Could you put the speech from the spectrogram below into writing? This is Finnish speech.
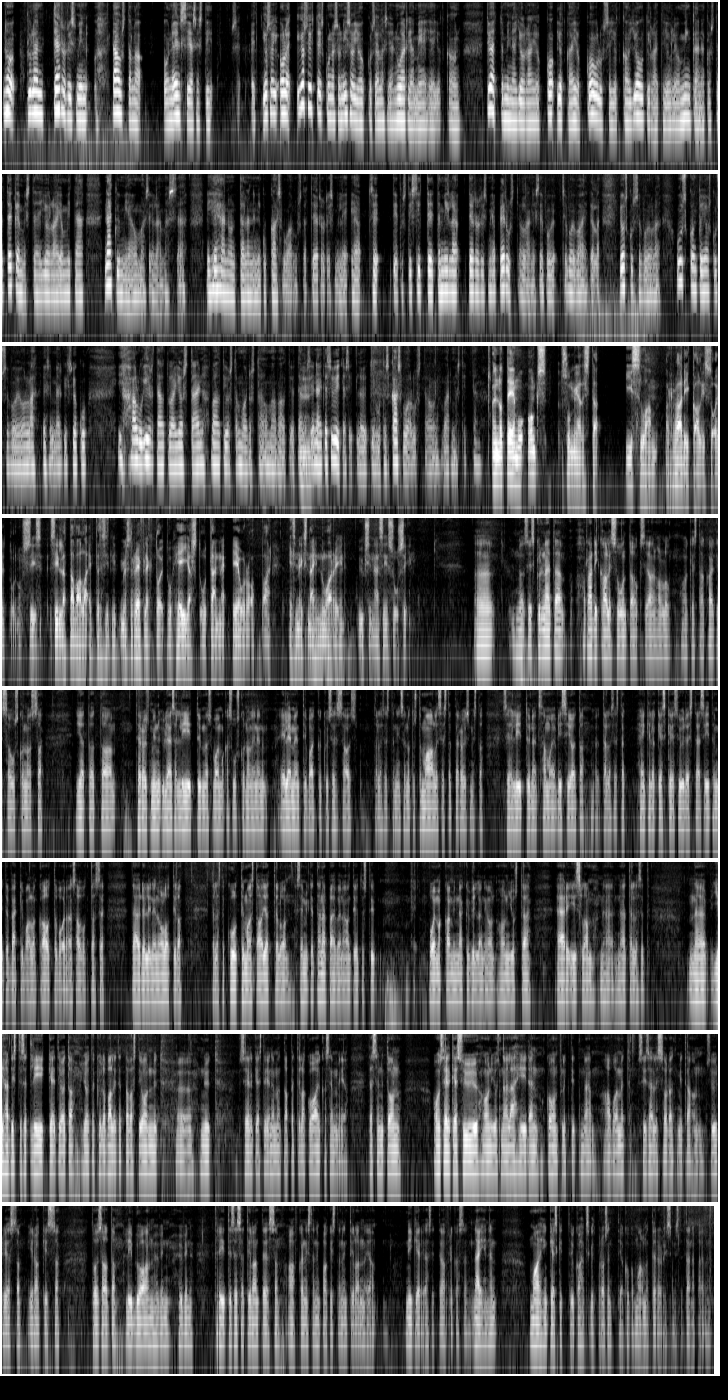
No kyllä terrorismin taustalla on ensisijaisesti, se, että jos, ole, jos yhteiskunnassa on iso joukko sellaisia nuoria miehiä, jotka on työttöminä, joilla ei ole, jotka ei ole koulussa, jotka on joutilaita, joilla ei ole minkäännäköistä tekemistä ja joilla ei ole mitään näkymiä omassa elämässään, niin hehän on tällainen niin kuin kasvualusta terrorismille. Ja se tietysti sitten, että millä terrorismia perustellaan, niin se voi, se voi vaihdella. Joskus se voi olla uskonto, joskus se voi olla esimerkiksi joku halu irtautua jostain valtiosta, muodostaa oma valtio. Tällaisia mm. näitä syitä sitten löytyy, mutta se kasvualusta on varmasti tämä. No Teemu, onko sun mielestä islam radikalisoitunut siis sillä tavalla, että se sitten myös reflektoituu, heijastuu tänne Eurooppaan, esimerkiksi näihin nuoriin yksinäisiin susiin? No siis kyllä näitä radikaalisuuntauksia on ollut oikeastaan kaikissa uskonnoissa ja tota, terrorismiin yleensä liittyy myös voimakas uskonnollinen elementti, vaikka kyseessä olisi tällaisesta niin sanotusta maallisesta terrorismista. Siihen liittyy näitä samoja visioita tällaisesta henkilökeskeisyydestä ja siitä, miten väkivallan kautta voidaan saavuttaa se täydellinen olotila, tällaista kulttimaista ajattelua. Se, mikä tänä päivänä on tietysti voimakkaammin näkyvillä, niin on, on just tämä ääri-islam, nämä, tällaiset nämä jihadistiset liikkeet, joita, joita kyllä valitettavasti on nyt, ö, nyt selkeästi enemmän tapetilla kuin aikaisemmin. Ja tässä nyt on on selkeä syy, on just nämä lähi konfliktit, nämä avoimet sisällissodat, mitä on Syyriassa, Irakissa. Toisaalta Libya on hyvin, hyvin kriittisessä tilanteessa, Afganistanin, Pakistanin tilanne ja Nigeria sitten Afrikassa. Näihin maihin keskittyy 80 prosenttia koko maailman terrorismista tänä päivänä.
